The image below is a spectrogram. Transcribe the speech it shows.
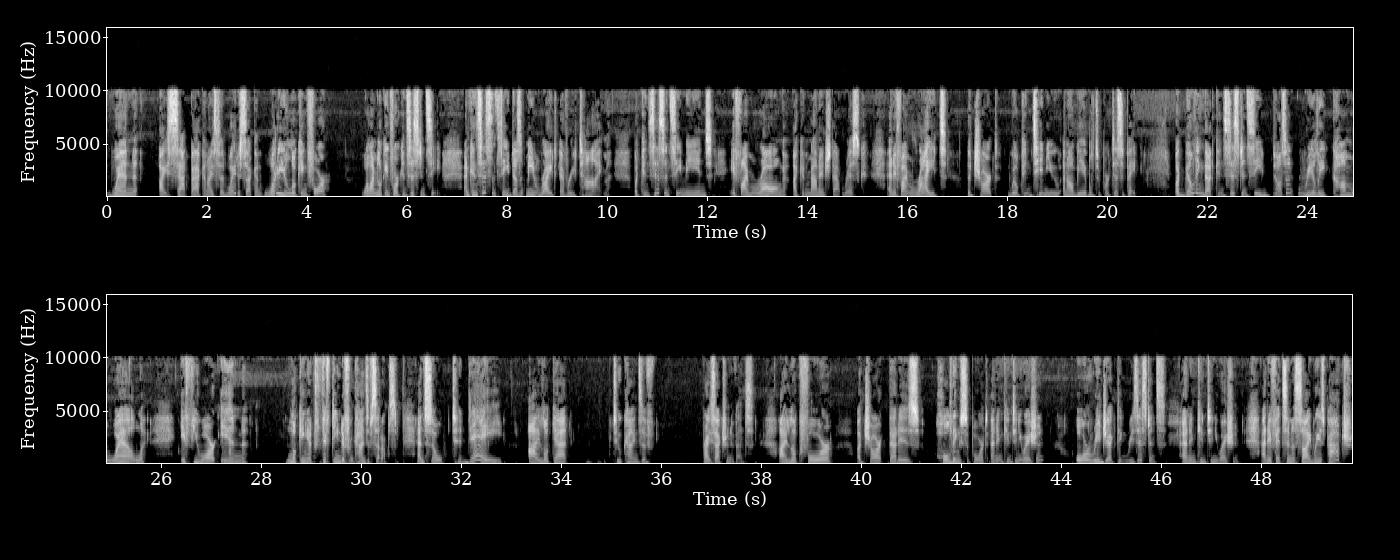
when I sat back and I said, wait a second, what are you looking for? Well, I'm looking for consistency. And consistency doesn't mean right every time. But consistency means if I'm wrong, I can manage that risk. And if I'm right, the chart will continue and I'll be able to participate. But building that consistency doesn't really come well if you are in looking at 15 different kinds of setups. And so today, I look at two kinds of price action events. I look for a chart that is holding support and in continuation or rejecting resistance and in continuation. And if it's in a sideways patch,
